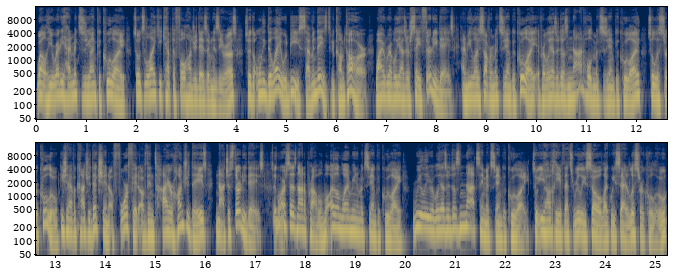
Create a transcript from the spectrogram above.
Well, he already had Mitzvah Yom Kekulai, so it's like he kept a full 100 days of Naziros, so the only delay would be seven days to become Tahar. Why would Rabbi Eliezer say 30 days? And Viloi suffer Mitzvah Yom Kekulai, if Rabbi Eliezer does not hold Mitzvah Yom Kekulai, so Lister Kulu, he should have a contradiction, a forfeit of the entire 100 days, not just 30 days. So Gemara says not a problem. Really, Rabbi Eliezer does not say Mitzvah Yom Kekulai. So Ihachi, if that's really so, like we said, Lister Kulu,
